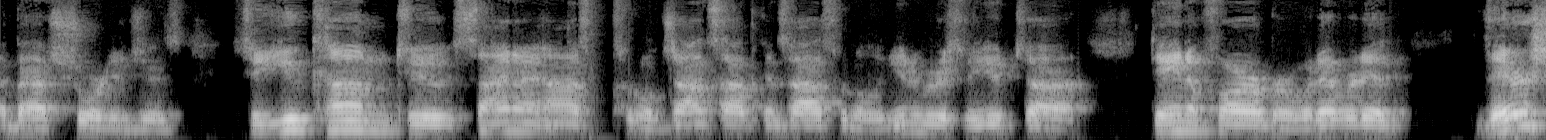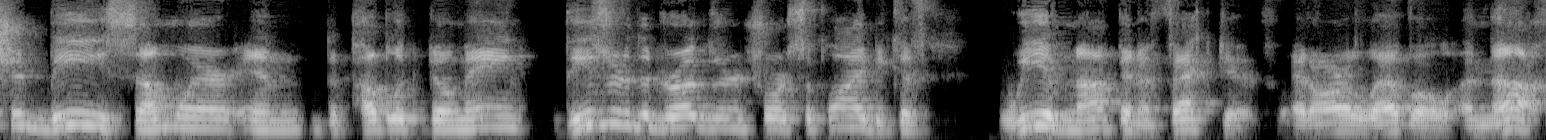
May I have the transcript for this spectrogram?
about shortages. So you come to Sinai Hospital, Johns Hopkins Hospital, University of Utah, Dana-Farber, whatever it is, there should be somewhere in the public domain, these are the drugs that are in short supply because we have not been effective at our level enough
